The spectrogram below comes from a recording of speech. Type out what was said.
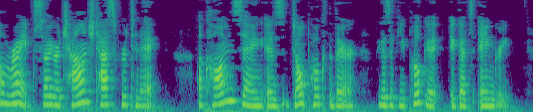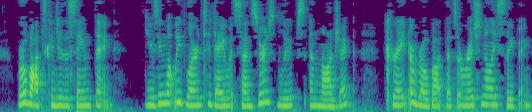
Alright, so your challenge task for today. A common saying is don't poke the bear, because if you poke it, it gets angry. Robots can do the same thing. Using what we've learned today with sensors, loops, and logic, create a robot that's originally sleeping.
